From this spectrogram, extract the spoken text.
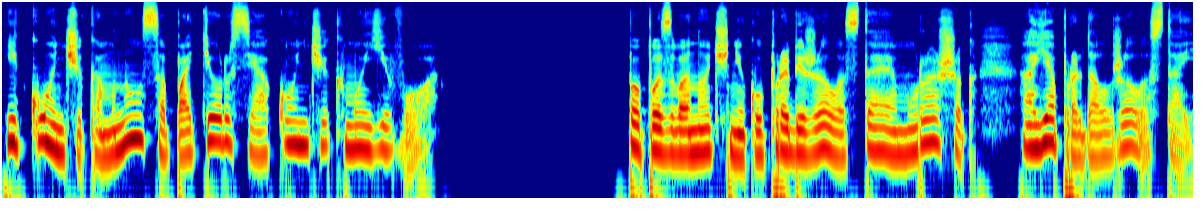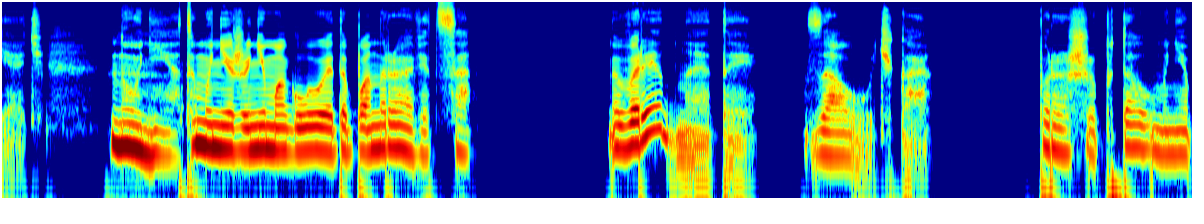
и кончиком носа потерся о кончик моего. По позвоночнику пробежала стая мурашек, а я продолжала стоять — Ну нет, мне же не могло это понравиться. «Вредная ты, заучка», — прошептал мне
